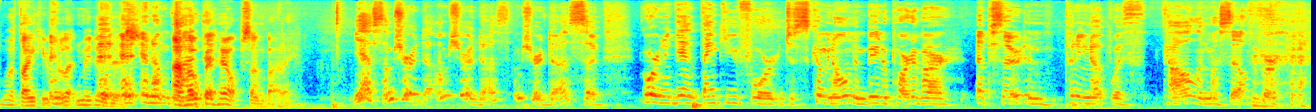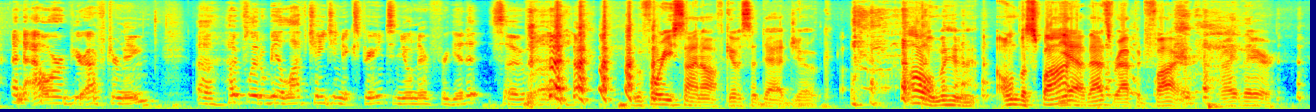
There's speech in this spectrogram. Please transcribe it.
Well, thank you for And- letting me do and- this. and- and I'm I hope that- it helps somebody. Yes, I'm sure it does. I'm sure it does. I'm sure it does. So, Gordon, again, thank you for just coming on and being a part of our episode and putting up with Kyle and myself for an hour of your afternoon. Uh, hopefully, it'll be a life changing experience and you'll never forget it. So, uh, Before you sign off, give us a dad joke. Oh man, on the spot. Yeah, that's rapid fire right there.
